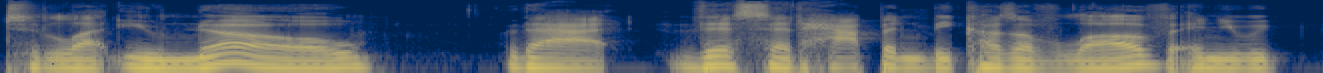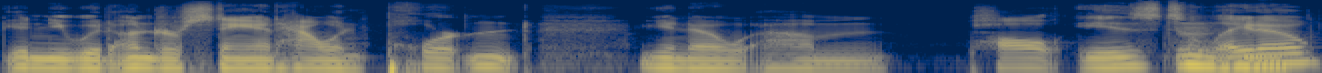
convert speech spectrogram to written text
to let you know that this had happened because of love and you would and you would understand how important you know um paul is to Mhm. leto.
